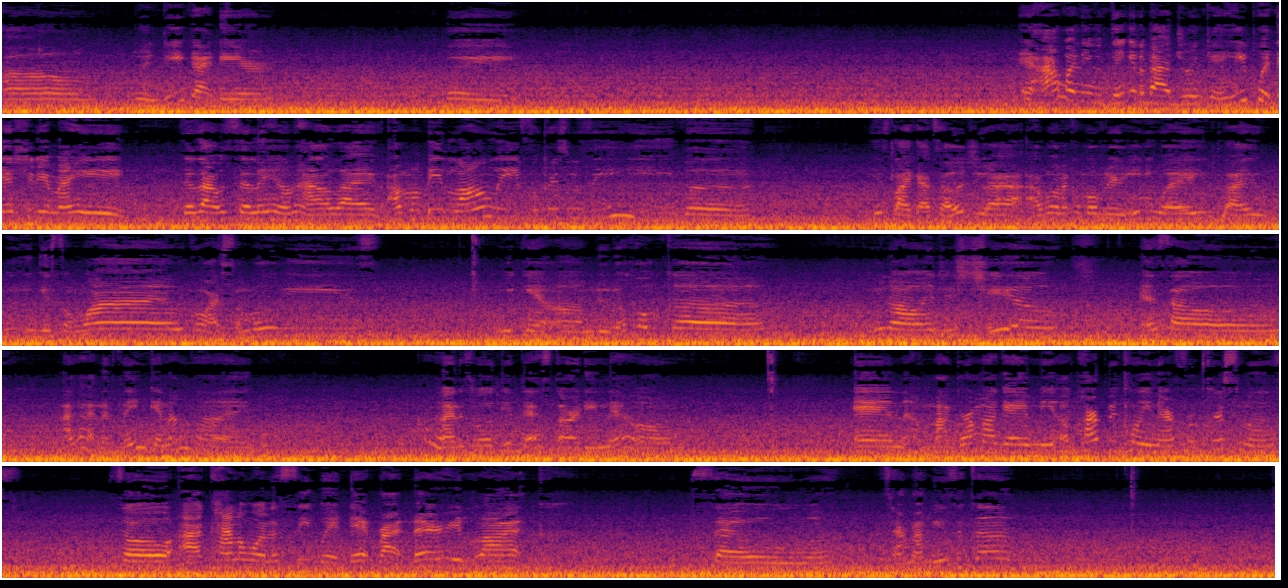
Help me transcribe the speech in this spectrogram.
um, when D got there, but and I wasn't even thinking about drinking. He put that shit in my head because I was telling him how, like, I'm to be lonely for Christmas Eve. Uh, he's like, I told you, I, I want to come over there anyway. Like, we can get some wine. We can watch some movies. We can um, do the hookah, you know, and just chill. And so I got to thinking, I'm like, I might as well get that started now. And my grandma gave me a carpet cleaner for Christmas so I kind of want to see what that right there is like. So turn my music up,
